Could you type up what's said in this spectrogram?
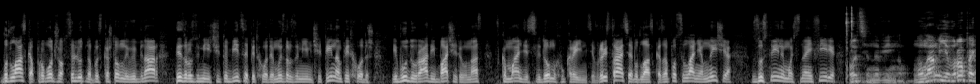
будь ласка, проводжу абсолютно безкоштовний вебінар. Ти зрозумієш, чи тобі це підходить. Ми зрозуміємо, чи ти нам підходиш, і буду радий бачити у нас в команді свідомих українців. Реєстрація, будь ласка, за посиланням нижче. Зустрінемось на ефірі. році на війну. Ну нам Європа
